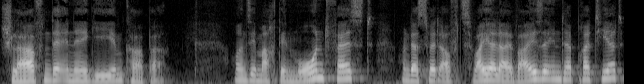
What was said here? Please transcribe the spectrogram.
schlafende Energie im Körper. Und sie macht den Mond fest und das wird auf zweierlei Weise interpretiert.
